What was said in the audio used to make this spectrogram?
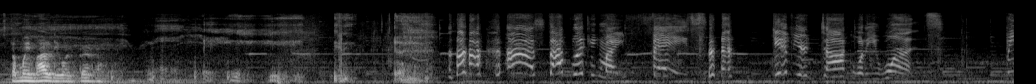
Está muy mal, digo, el perro. ah, stop licking my face! Give your dog what he wants. Be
